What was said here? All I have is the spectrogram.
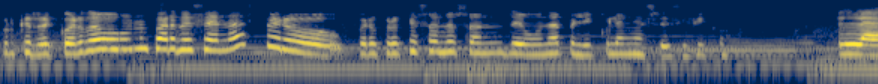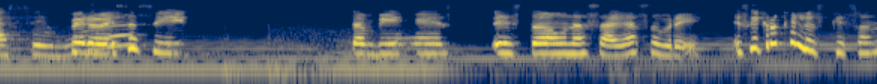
Porque recuerdo un par de escenas, pero, pero creo que solo son de una película en específico. La segunda. Pero esa sí también es, es toda una saga sobre. Es que creo que los que son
